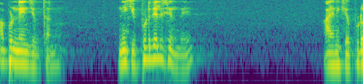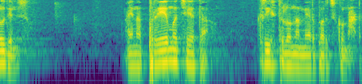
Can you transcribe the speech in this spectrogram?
అప్పుడు నేను చెప్తాను నీకు ఇప్పుడు తెలిసింది ఆయనకి ఎప్పుడో తెలుసు. ఆయన ప్రేమ చేత క్రీస్తులో నన్ను ఏర్పరచుకున్నాడు.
